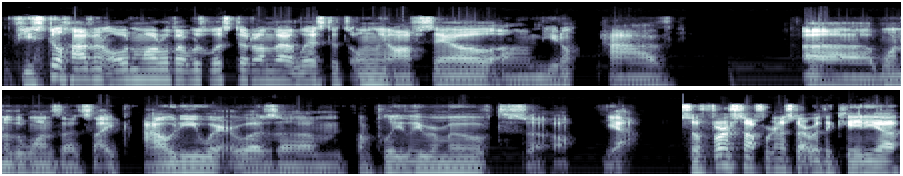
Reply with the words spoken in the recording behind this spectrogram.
if you still have an old model that was listed on that list, it's only off sale. Um, you don't have uh one of the ones that's like Audi where it was um completely removed. So yeah. So first off, we're gonna start with Acadia,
